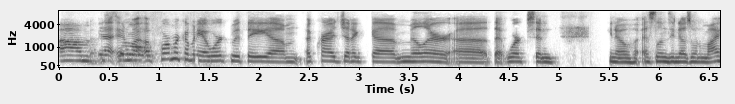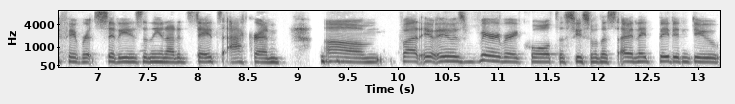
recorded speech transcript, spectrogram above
Um, yeah, so, in my, a former company, I worked with a um, a cryogenic uh, miller uh, that works in, you know, as Lindsay knows, one of my favorite cities in the United States, Akron. Um, but it, it, was very very cool to see some of this. I mean, they they didn't do,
